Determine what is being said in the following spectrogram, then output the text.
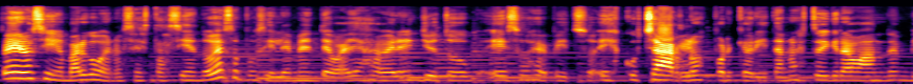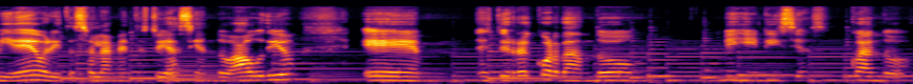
Pero sin embargo, bueno, se está haciendo eso. Posiblemente vayas a ver en YouTube esos episodios, escucharlos, porque ahorita no estoy grabando en video, ahorita solamente estoy haciendo audio. Em, estoy recordando mis inicios cuando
